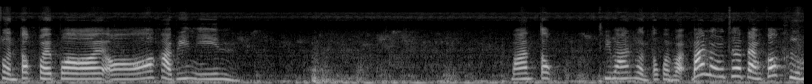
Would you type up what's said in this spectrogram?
ฝนตกปล่อยๆ อ๋อค่ะพี่อิน บ้านตก ที่บ้านฝนตกปล่อยๆบ้านน้องเธอแตมก็คืม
